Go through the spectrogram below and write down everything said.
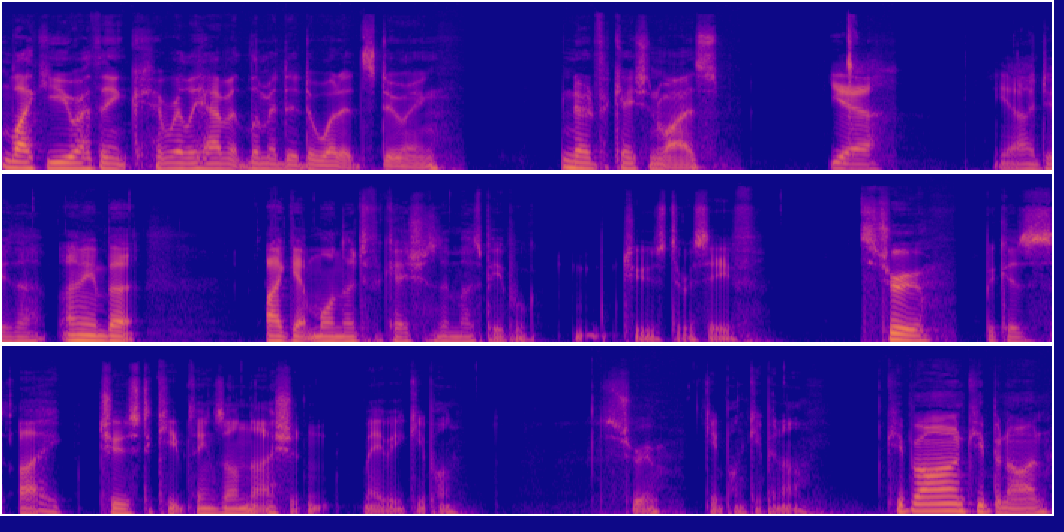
like you. I think really have it limited to what it's doing, notification wise. Yeah, yeah, I do that. I mean, but I get more notifications than most people choose to receive. It's true because I choose to keep things on that I shouldn't maybe keep on. It's true. Keep on keeping on. Keep on keeping on.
